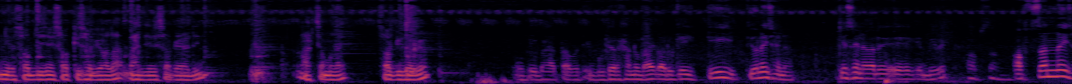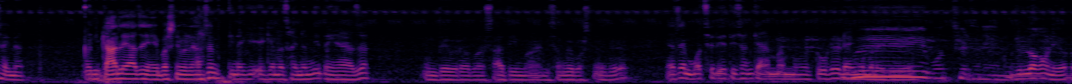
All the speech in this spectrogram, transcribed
अनि यो सब्जी चाहिँ सकिसक्यो होला बाजेले सकाइहालिन् लाग्छ मलाई। सकिसक्यो। त्यो भात अब त्यो भुटेर खानु बाहेक अरू केही केही त्यो नै छैन। के छैन अरे ए- के विवेक? अप्सन। अप्सन नै छैन। अनि काले आज यहीँ बस्ने भने आउँछन् किनकि एकजना छैनन् नि त यहाँ आज। अनि त्यही भएर अब साथीमा हामीसँगै बस्नु भनेर। यहाँ चाहिँ मच्छर यति छन् कि आमामा टोकेर ड्याङ्गो बनाइदियो। यो लगाउने हो।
